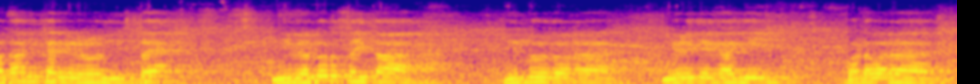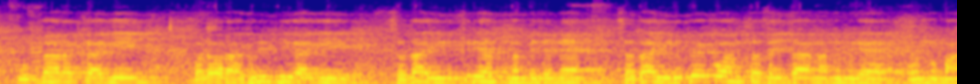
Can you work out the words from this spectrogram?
ಪದಾಧಿಕಾರಿಗಳು ಹೇಳೋದು ಇಷ್ಟೇ. ನೀವೆಲ್ಲರೂ ಸಹಿತ ಹಿಂದುಳಿದವರ ಏಳಿಗೆಗಾಗಿ, ಬಡವರ ಉದ್ಧಾರಕ್ಕಾಗಿ, ಬಡವರ ಅಭಿವೃದ್ಧಿಗಾಗಿ ಸದಾ ಇರ್ತೀರಿ ಅಂತ ನಂಬಿದ್ದೇನೆ. ಸದಾ ಇರಬೇಕು ಅಂತ ಸಹಿತ ನಾನು ನಿಮಗೆ ಒಂದು ಮಾ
